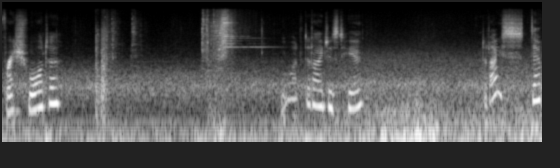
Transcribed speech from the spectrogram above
fresh water. What did I just hear? Did I step?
